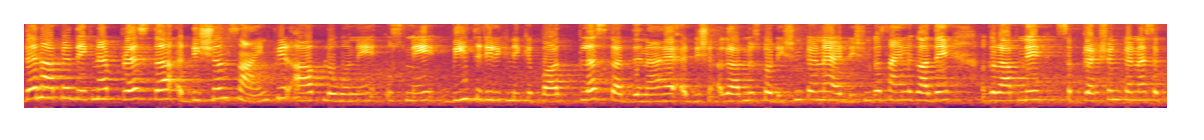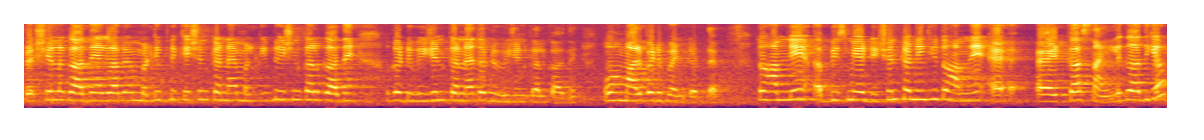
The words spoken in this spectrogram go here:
देन आपने देखना है प्रेस द एडिशन साइन फिर आप लोगों ने उसमें बी थ्री लिखने के बाद प्लस कर देना है एडिशन अगर आपने उसको एडिशन करना है एडिशन का साइन लगा दें। अगर आपने सब्ट्रैक्शन करना है सब्ट्रैक्शन लगा दें। अगर आपने मल्टीप्लिकेशन करना है मल्टीप्लिकेशन का लगा दें। अगर डिवीज़न करना है तो डिवीज़न का लगा दें। वो हमारे पे डिपेंड करता है। तो हमने, अब इसमें एडिशन करनी थी तो हमने ऐड का साइन लगा दिया।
